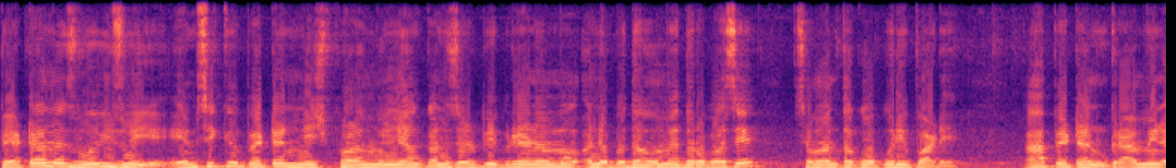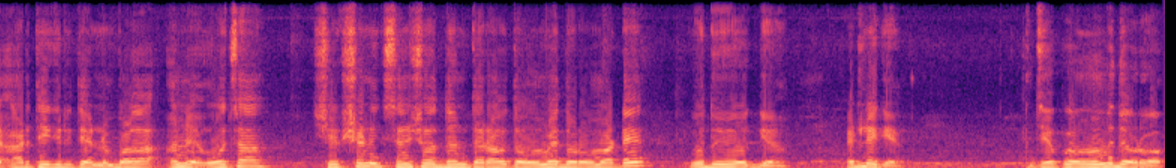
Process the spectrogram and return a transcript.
પેટર્ન જ હોવી જોઈએ. એમસીક્યુ પેટર્ન નિષ્ફળ, મૂલ્યાંકન ઝડપી પરિણામો અને બધા ઉમેદવારો પાસે સમાન તકો પૂરી પાડે. આ પેટર્ન ગ્રામીણ આર્થિક રીતે નબળા અને ઓછા શૈક્ષણિક સંશોધન ધરાવતા ઉમેદવારો માટે વધુ યોગ્ય. એટલે કે, જે કોઈ ઉમેદવારો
